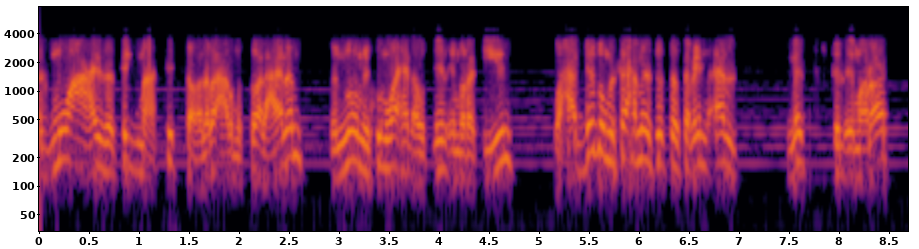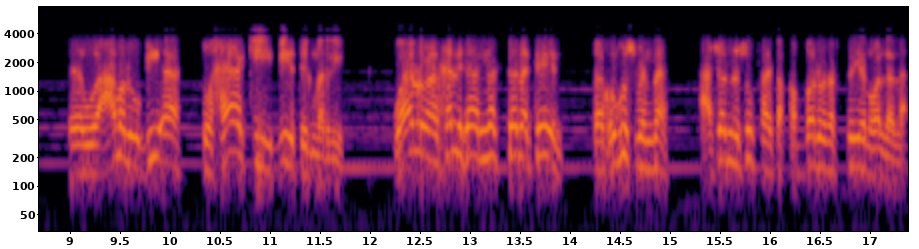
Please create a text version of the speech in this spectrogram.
مجموعة عايزة تجمع ستة علماء على مستوى العالم منهم يكون واحد أو اثنين إماراتيين وحددوا مساحة من 76000 متر في الإمارات وعملوا بيئة تحاكي بيئة المريخ. وقالوا هنخلي فيها الناس سنتين ما يخرجوش منها عشان نشوف هيتقبلوا نفسيا ولا لأ.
